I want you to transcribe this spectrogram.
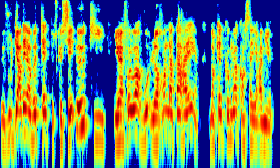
vous le gardez dans votre tête, parce que c'est eux qui, il va falloir leur rendre l'appareil dans quelques mois quand ça ira mieux.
